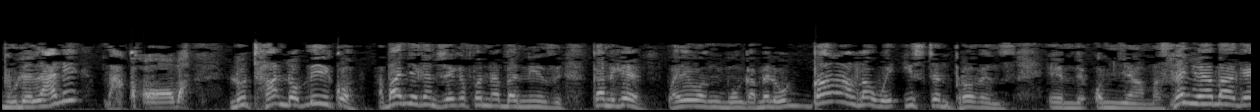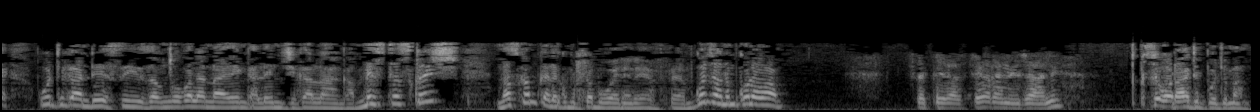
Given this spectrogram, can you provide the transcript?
bulelani makhoba. Luthando biko. Abanye ke nje ke fana abaninzi kanti ke waye wangumongameli wokuqala we-eastern province um omnyama. Sinenyhweba ke uthi kanti siza uncokola naye ngale njikalanga. Mr skrish masikwamkele kumhlobo wena ne-f m. Kunjani umkhulu wam? Sephila sithera ninjani siwarayithi bhuti mani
